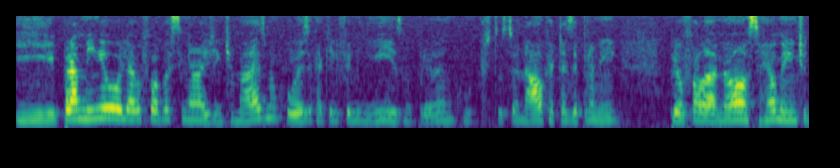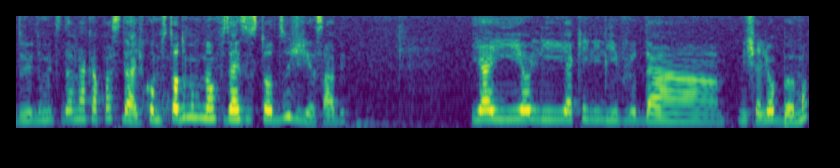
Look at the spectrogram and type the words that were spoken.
E para mim eu olhava e falava assim, ai, gente, é mais uma coisa que aquele feminismo branco, institucional quer trazer para mim. para eu falar, nossa, realmente, duvido muito da minha capacidade. Como se todo mundo não fizesse isso todos os dias, sabe? E aí eu li aquele livro da Michelle Obama.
